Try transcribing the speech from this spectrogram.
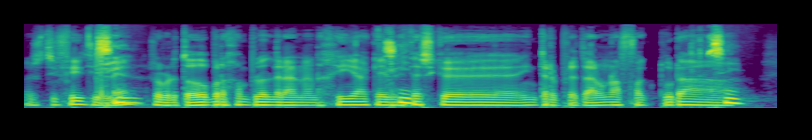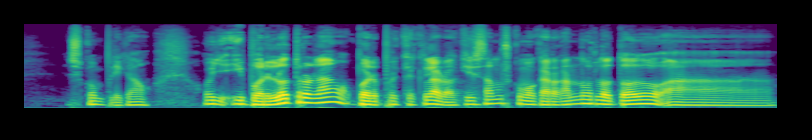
es difícil, Sí. ¿eh? Sobre todo, por ejemplo, el de la energía, que hay Sí. veces que interpretar una factura Sí. es complicado. Oye, y por el otro lado, por- porque claro, aquí estamos como cargándoslo todo a,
